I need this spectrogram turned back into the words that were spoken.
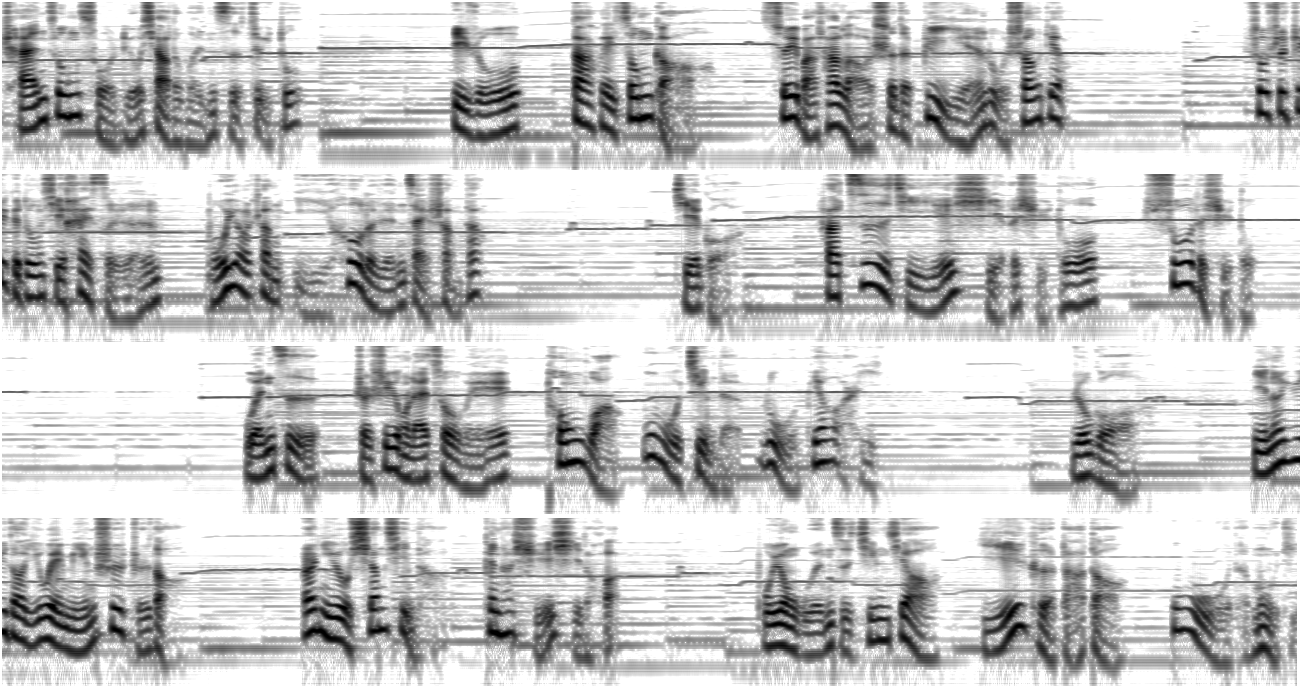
禅宗所留下的文字最多。例如《大会宗稿》，虽把他老师的《碧岩录》烧掉，说是这个东西害死人，不要让以后的人再上当。结果他自己也写了许多，说了许多文字。只是用来作为通往悟境的路标而已。如果你能遇到一位名师指导，而你又相信他，跟他学习的话，不用文字经教也可达到悟的目的。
